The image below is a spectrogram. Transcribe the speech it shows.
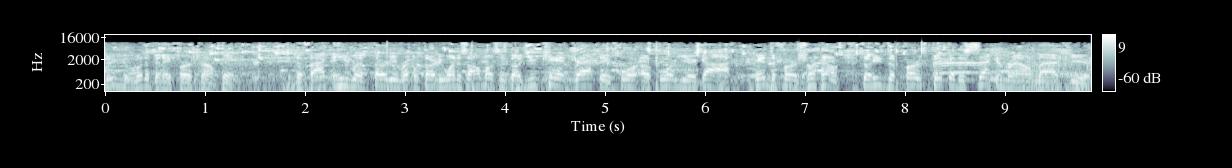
New York would have been a first round pick. The fact that he went 30, 31 is almost as though you can't draft a four, a four year guy in the first round. So he's the first pick of the second round last year.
